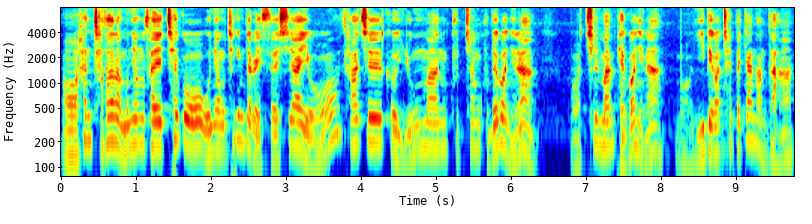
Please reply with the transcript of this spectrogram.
어, 한 자산한 운영사의 최고 운영 책임자가 있어요. CIO. 사실 그 6만 9,900원이나 뭐 7만 100원이나 뭐 200원 차이밖에 안 난다.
